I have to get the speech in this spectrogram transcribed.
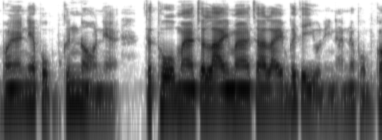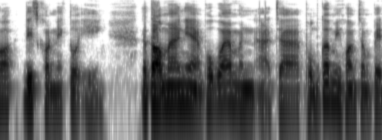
เพราะฉะนั้นเนี่ยผมขึ้นนอนเนี่ยจะโทรมาจะไลน์มาจะอะไรมันก็จะอยู่ในนั้นนะผมก็ disconnect ตัวเอง แต่ต่อมาเนี่ยพบว่ามันอาจจะผมก็มีความจำเป็น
